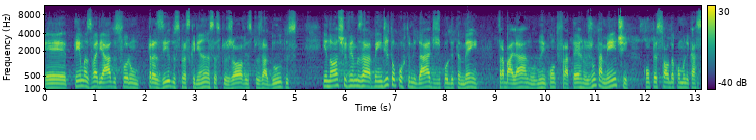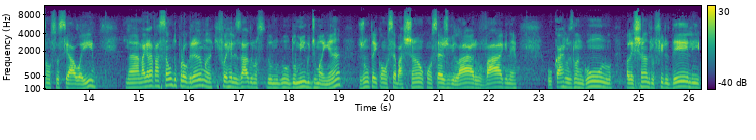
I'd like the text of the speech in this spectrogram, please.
É, temas variados foram trazidos para as crianças, para os jovens, para os adultos, e nós tivemos a bendita oportunidade de poder também trabalhar no, no encontro fraterno juntamente com o pessoal da comunicação social aí, na, na gravação do programa que foi realizado no, no, domingo de manhã, junto aí com o Sebastião, com o Sérgio Vilar, o Wagner, o Carlos Languno, o Alexandre, o filho dele,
